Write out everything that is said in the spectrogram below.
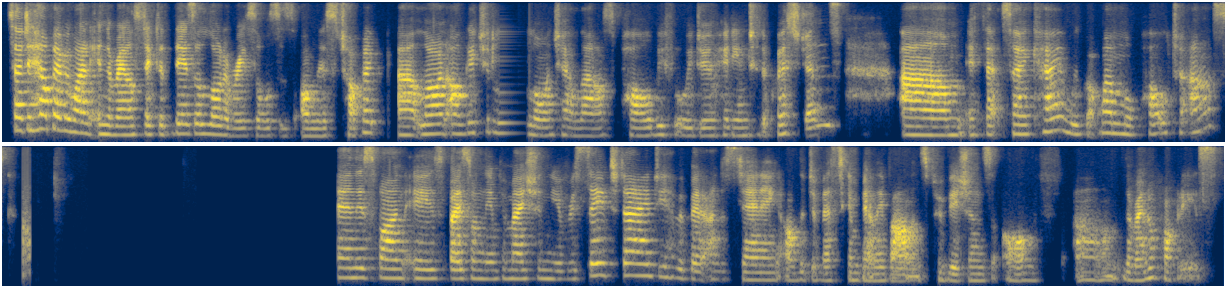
So to help everyone in the rental sector, there's a lot of resources on this topic. Uh, Lauren, I'll get you to launch our last poll before we do head into the questions. Um, if that's okay, we've got one more poll to ask. And this one is based on the information you've received today. Do you have a better understanding of the domestic and family violence provisions of um, the rental properties?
